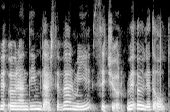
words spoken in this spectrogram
ve öğrendiğim derse vermeyi seçiyorum ve öyle de oldu.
